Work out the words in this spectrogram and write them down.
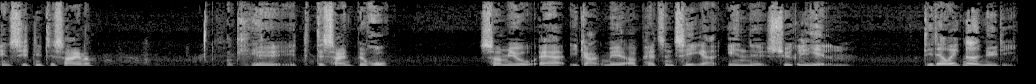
en Sydney-designer, Okay. øh, et designbureau, som jo er i gang med at patentere en øh, cykelhjelm. Det er der jo ikke noget nyt i.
